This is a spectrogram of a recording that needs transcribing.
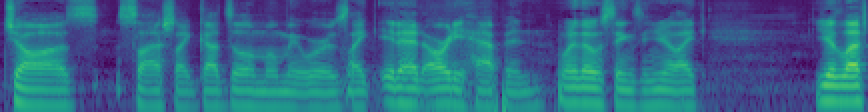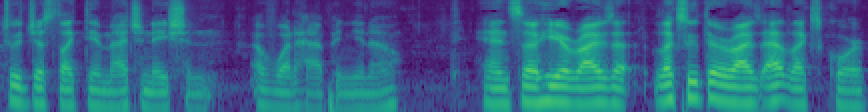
Jaws slash like Godzilla moment where it was like it had already happened. One of those things, and you're like, you're left with just like the imagination of what happened, you know. And so he arrives at Lex Luthor arrives at LexCorp.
